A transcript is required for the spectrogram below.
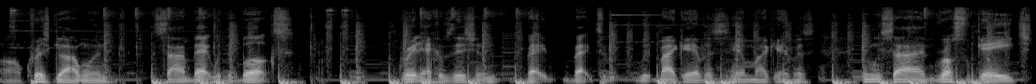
um, Chris Godwin signed back with the Bucs. Great acquisition. Back back to with Mike Evans, him, Mike Evans. Then we signed Russell Gage.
